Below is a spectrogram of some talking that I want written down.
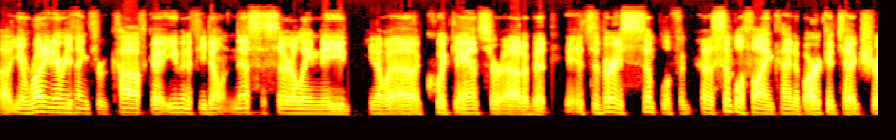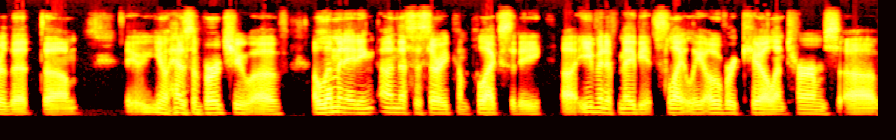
uh, you know, running everything through Kafka, even if you don't necessarily need, you know, a, quick answer out of it, it's a very simplifi- uh, simplifying kind of architecture that, um, you know, has the virtue of eliminating unnecessary complexity, uh, even if maybe it's slightly overkill in terms of,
